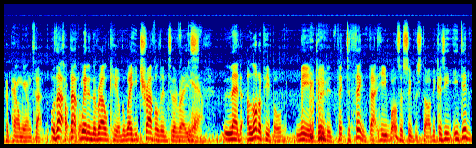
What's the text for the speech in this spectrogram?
propel me onto that. Well, that that level. win in the Relkeel, the way he travelled into the race. Yeah. Led a lot of people, me included, th- to think that he was a superstar because he, he did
